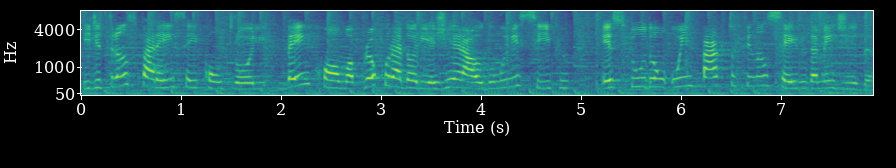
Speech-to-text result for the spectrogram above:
e de Transparência e Controle, bem como a Procuradoria-Geral do município, estudam o impacto financeiro da medida.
